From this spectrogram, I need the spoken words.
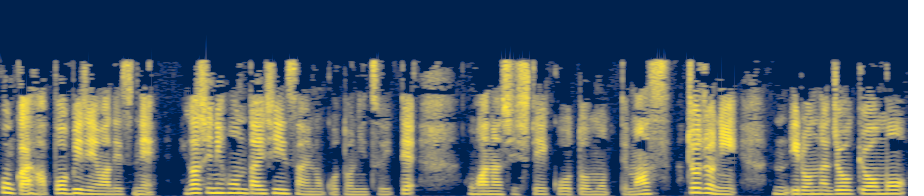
今回八方美人はですね、東日本大震災のことについてお話ししていこうと思ってます。徐々にいろんな状況も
